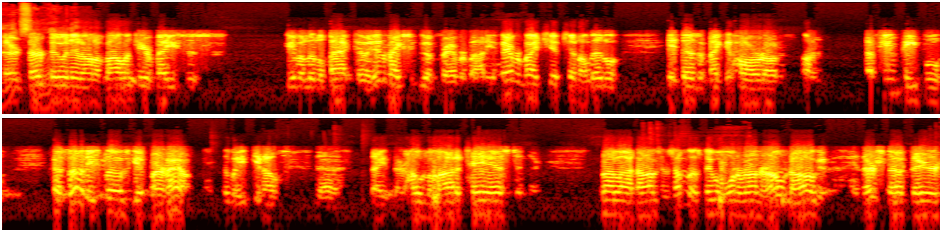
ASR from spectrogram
They're, they're doing it on a volunteer basis. Give a little back to it. It makes it good for everybody. If everybody chips in a little, it doesn't make it hard on, on a few people because some of these clubs get burnt out. We, you know, uh, they, they're holding a lot of tests and they're running a lot of dogs, and some of those people want to run their own dog, and, and they're stuck there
